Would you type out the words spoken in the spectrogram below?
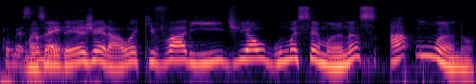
Começa mas bem. a ideia geral é que varie de algumas semanas a um ano.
